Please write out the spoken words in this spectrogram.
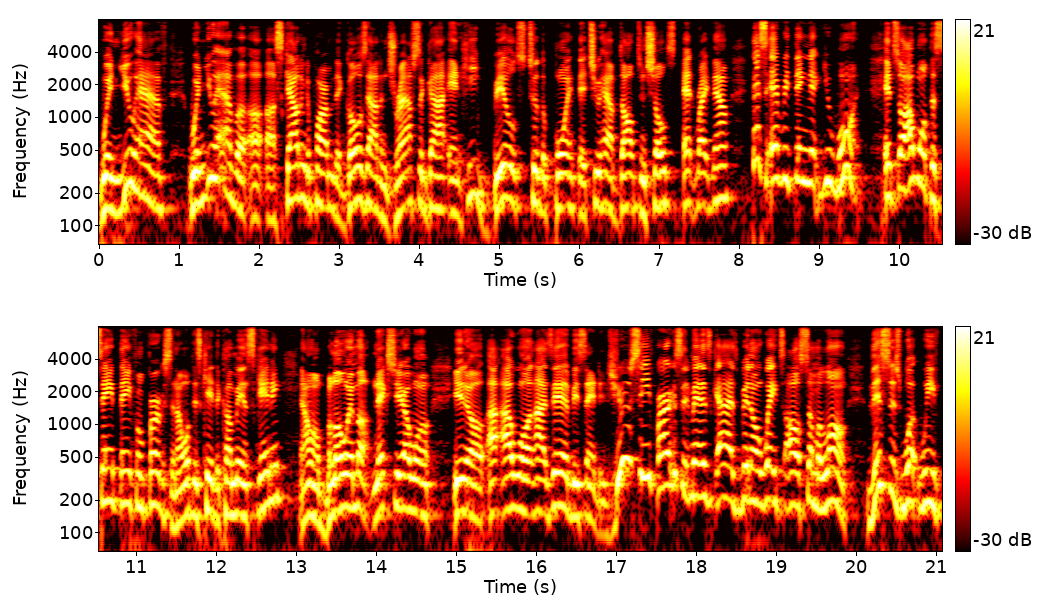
when you have when you have a, a, a scouting department that goes out and drafts a guy and he builds to the point that you have Dalton Schultz at right now, that's everything that you want. And so I want the same thing from Ferguson. I want this kid to come in skinny, and I want to blow him up. Next year, I want, you know, I, I want Isaiah to be saying, Did you see Ferguson? Man, this guy's been on weights all summer long. This is what we've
